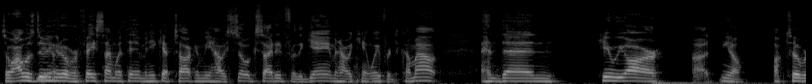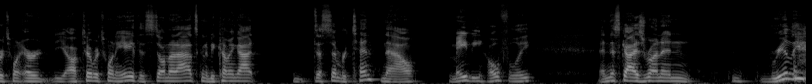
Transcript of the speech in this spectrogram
So I was doing Yeah. it over FaceTime with him, and he kept talking to me how he's so excited for the game and how he can't wait for it to come out. And then here we are, uh, you know, October twenty or the October twenty eighth. It's still not out. It's going to be coming out December tenth now, maybe, hopefully. And this guy's running really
